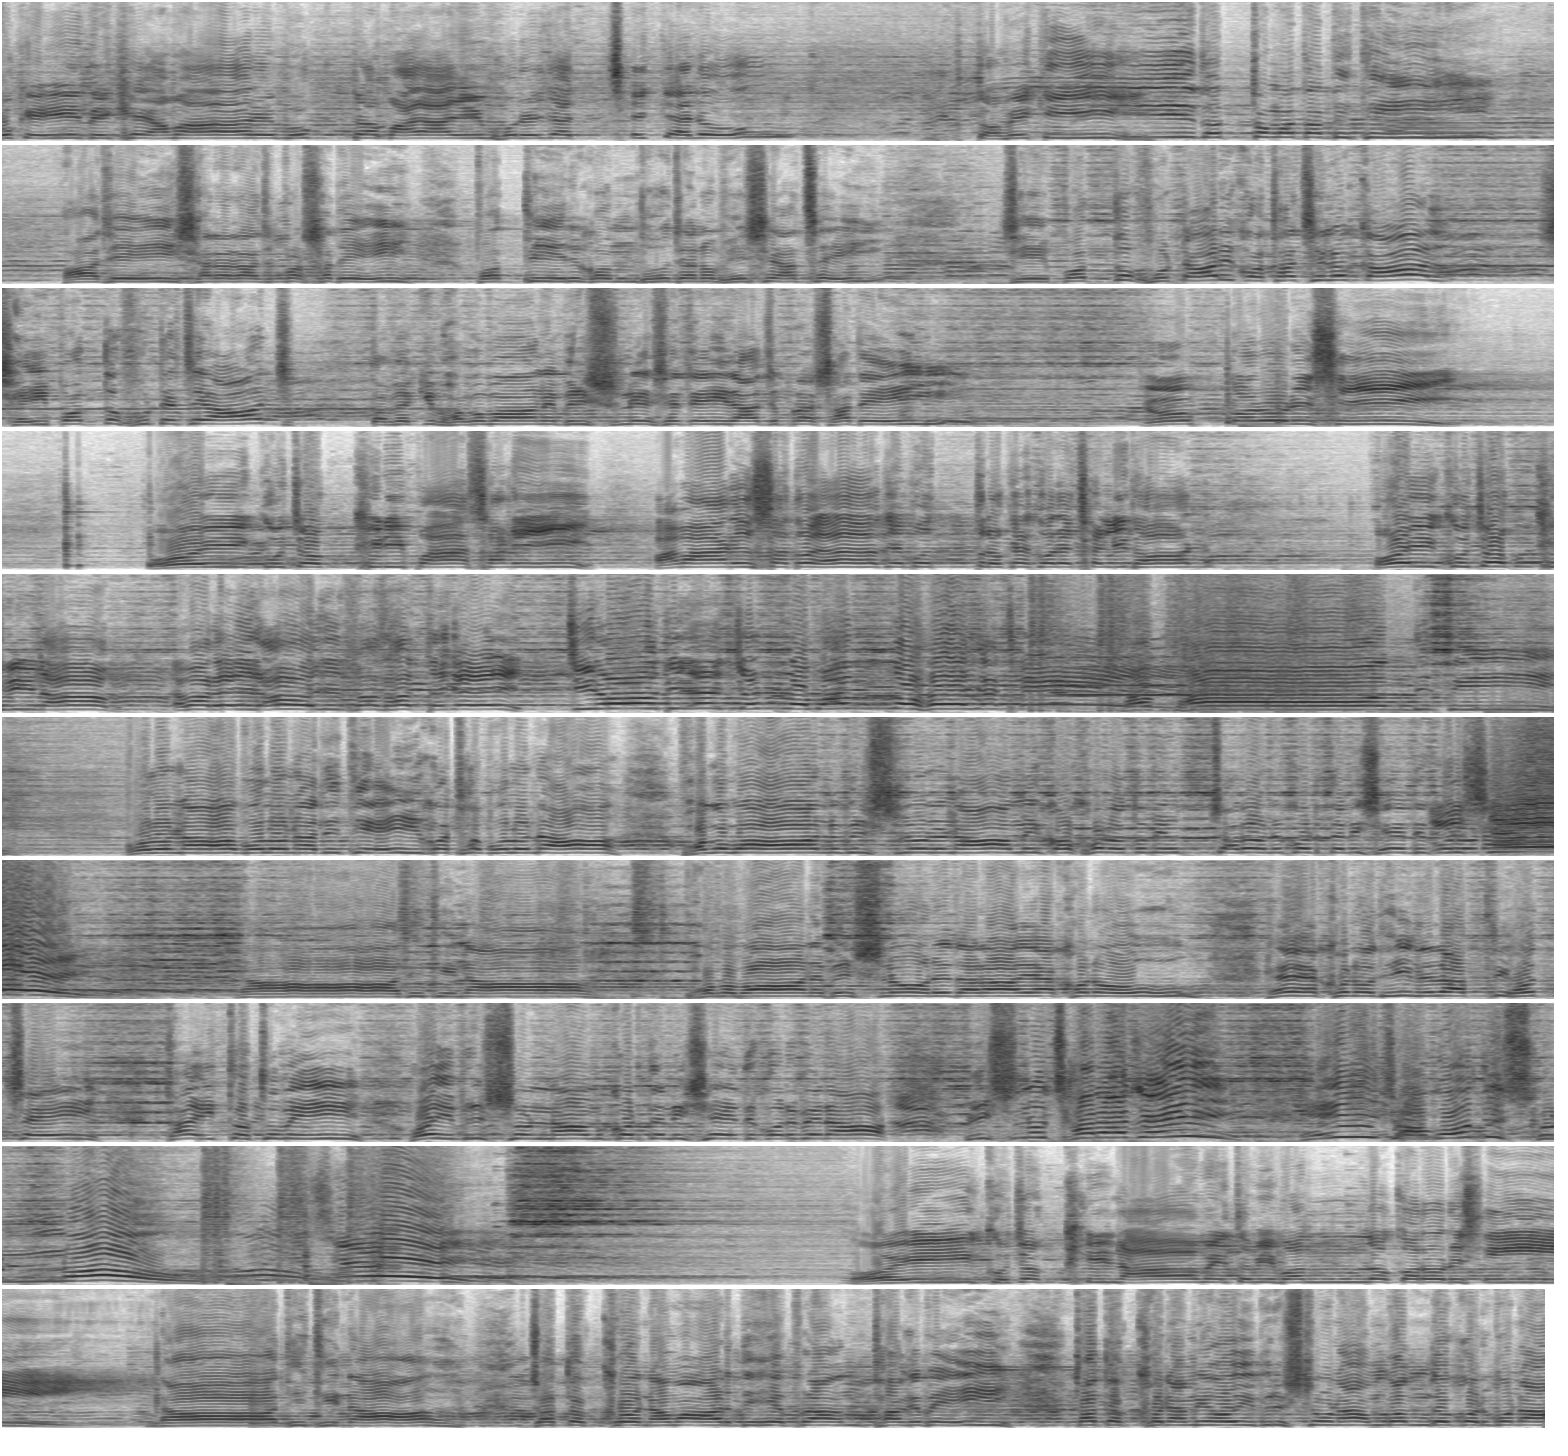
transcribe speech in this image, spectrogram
ওকে দেখে আমার মুখটা মায়ায় ভরে যাচ্ছে কেন? তবে কি? দত্তমাতা দিতি আজ এই সারা রাজপ্রাসাদে এই পদ্মের গন্ধ যেন ভেসে আছে। যে পদ্ম ফোটার কথা ছিল কাল সেই পদ্ম ফুটেছে আজ। তবে কি ভগবান বিষ্ণু এসেছে এই রাজপ্রাসাদে? চুপ করো ঋষি। ওই কুচক্ষিরি পাশানি আমার শত এক পুত্রকে করেছে নিধন। ওই কুচক্ষিনী নাম আমার এই রাজপ্রাসাদ থেকে চিরদিনের জন্য বন্ধ হয়ে গেছে। সাবধান দিতি বলো না বলো না দিতি এই কথা বলো না। ভগবান বিষ্ণুর নাম কখনো তুমি উচ্চারণ করতে নিষেধ করো না। না দিতি না। ভগবান বিষ্ণুর দ্বারা এখনও এখনও দিন রাত্রি হচ্ছে। তাই তো তুমি ওই বিষ্ণুর নাম করতে নিষেধ করবে না। বিষ্ণু ছাড়া যে এই জগৎ শূন্য। ওই কুচক্ষিনী নামে তুমি বন্ধ করো ঋষি। না দিদি না যতক্ষণ আমার দেহে প্রাণ থাকবে ততক্ষণ আমি ওই বিষ্ণু নাম বন্ধ করব না।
